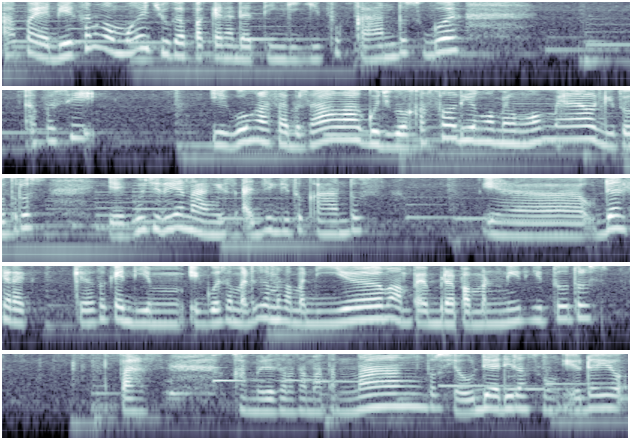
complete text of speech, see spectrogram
apa ya dia kan ngomongnya juga pakai nada tinggi gitu kan. Terus gue apa sih ya gue ngerasa bersalah gue juga kesel dia ngomel-ngomel gitu. Terus ya gue jadinya nangis aja gitu kan. Terus ya udah kira kita tuh kayak diem ya gue sama dia sama-sama diem sampai berapa menit gitu. Terus pas kami udah sama-sama tenang terus ya udah dia langsung ya udah yuk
